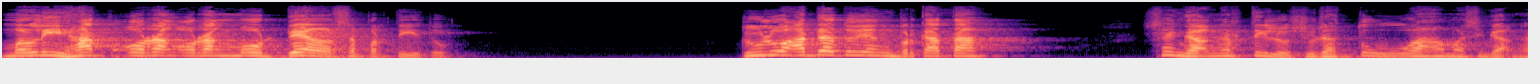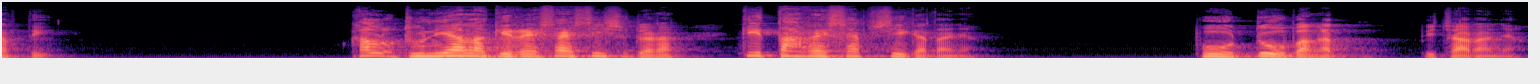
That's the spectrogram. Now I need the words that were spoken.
Melihat orang-orang model seperti itu. Dulu ada tuh yang berkata, saya nggak ngerti loh, sudah tua masih nggak ngerti. Kalau dunia lagi resesi, saudara, kita resepsi katanya. Bodoh banget bicaranya.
